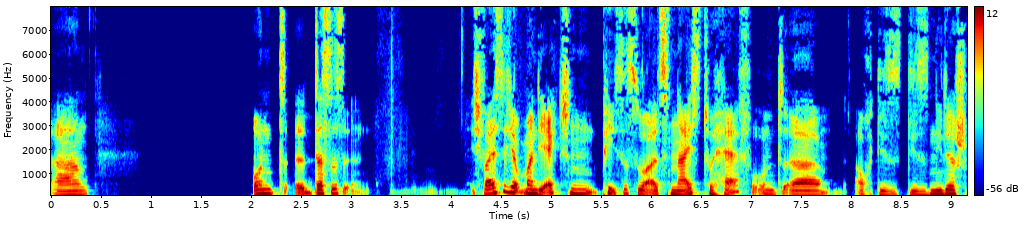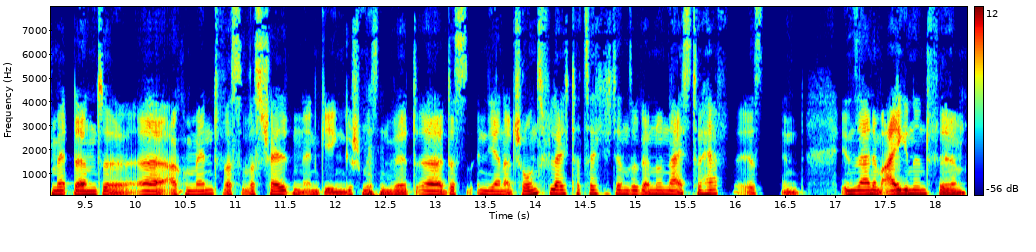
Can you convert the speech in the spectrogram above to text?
Ähm, und äh, das ist, ich weiß nicht, ob man die Action Pieces so als nice to have und äh, auch dieses dieses niederschmetternde äh, Argument, was was Sheldon entgegengeschmissen wird, äh, dass Indiana Jones vielleicht tatsächlich dann sogar nur nice to have ist in in seinem eigenen Film.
